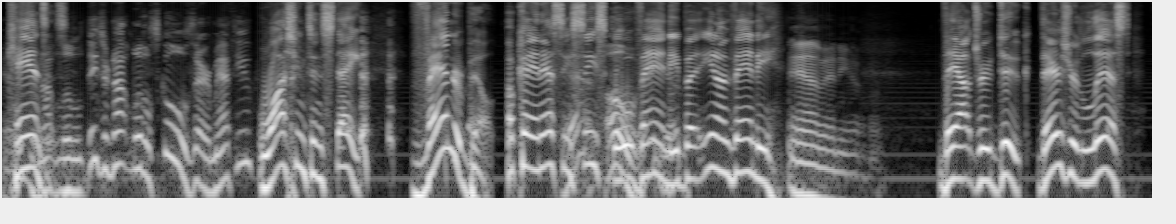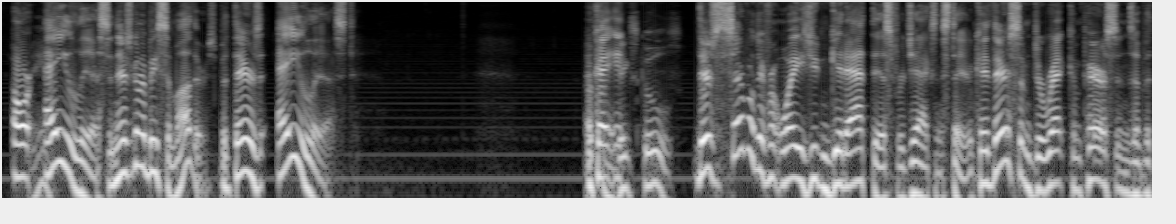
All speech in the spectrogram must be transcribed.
Yeah, these are Kansas. little, these are not little schools there, Matthew. Washington State, Vanderbilt. Okay, an SEC Yeah. school, Oh, there you Vandy, but you know, in Vandy, Yeah, anyhow. they outdrew Duke. There's your list or Man. a list, and there's going to be some others, but there's a list. Okay, big schools. there's several different ways you can get at this for Jackson State. Okay, there's some direct comparisons of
